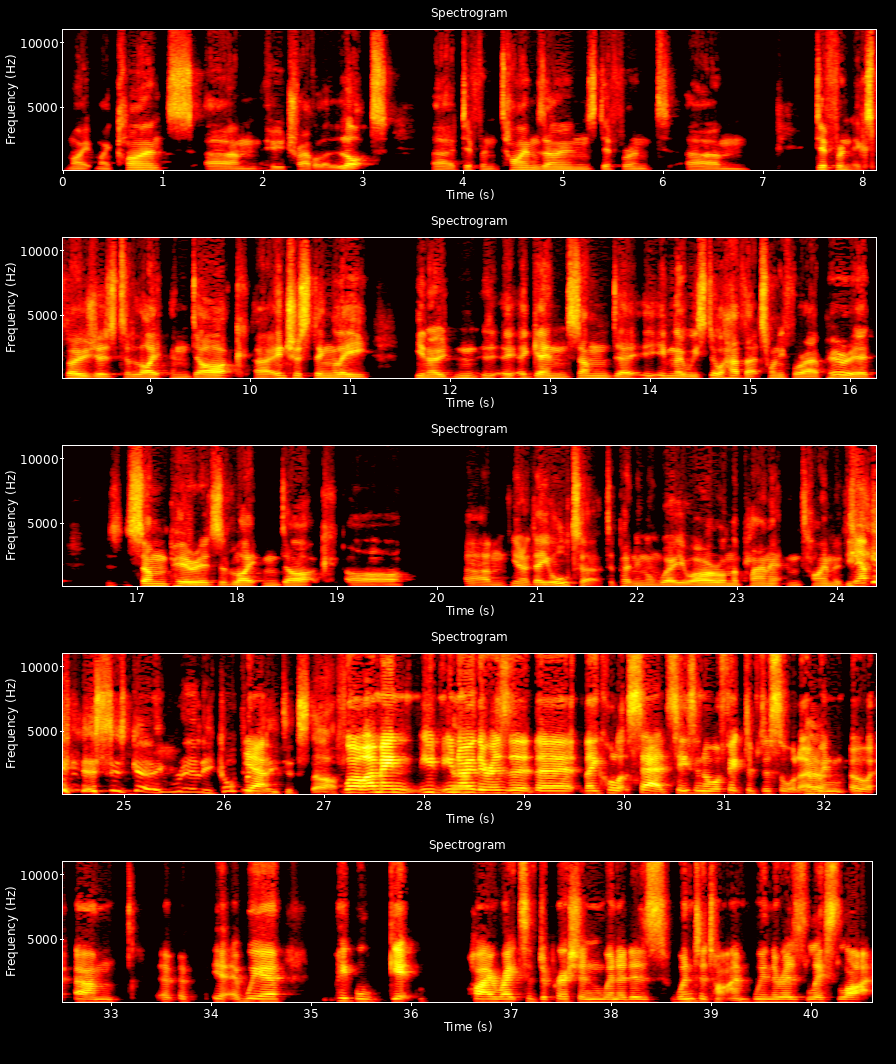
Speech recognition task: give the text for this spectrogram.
my my clients um, who travel a lot uh, different time zones different um, different exposures to light and dark. Uh, interestingly, you know, again, some day, even though we still have that 24 hour period, some periods of light and dark are, um, you know, they alter depending on where you are on the planet and time of year. Yep. this is getting really complicated yeah. stuff. Well, I mean, you, you yeah. know, there is a, the, they call it SAD, seasonal affective disorder, yeah. when, oh, um, where people get higher rates of depression when it is winter time when there is less light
